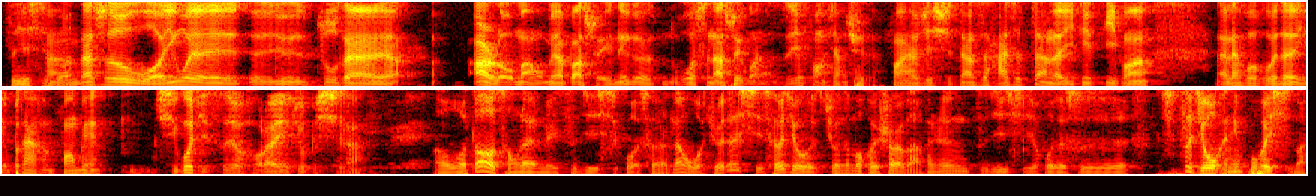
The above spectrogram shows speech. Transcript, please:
自己洗过。嗯，但是我因为呃住在二楼嘛，我们要把水那个，我是拿水管子直接放下去的，放下去洗，但是还是占了一些地方，来来回回的也不太很方便。洗过几次就后来也就不洗了。呃，我倒从来没自己洗过车，但我觉得洗车就就那么回事儿吧，反正自己洗或者是自己我肯定不会洗嘛，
